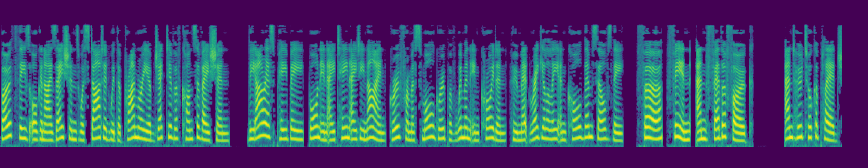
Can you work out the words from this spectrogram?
Both these organizations were started with the primary objective of conservation. The RSPB, born in 1889, grew from a small group of women in Croydon, who met regularly and called themselves the fur, fin, and feather folk, and who took a pledge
